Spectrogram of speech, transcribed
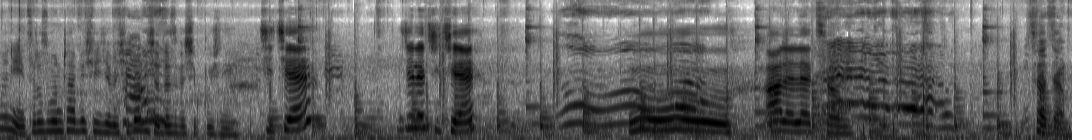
No nic, rozłączamy się, idziemy się bawić, odezwę się później. Cicie? Gdzie lecicie? Uuu, ale lecą. Co tam?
